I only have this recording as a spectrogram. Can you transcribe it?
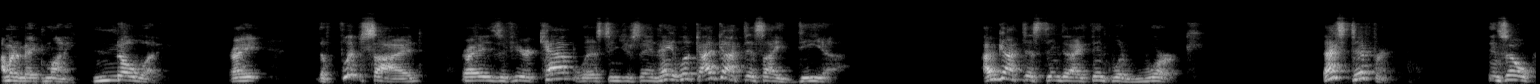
I'm going to make money." Nobody, right? The flip side right? Is if you're a capitalist and you're saying, hey, look, I've got this idea. I've got this thing that I think would work. That's different. And so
